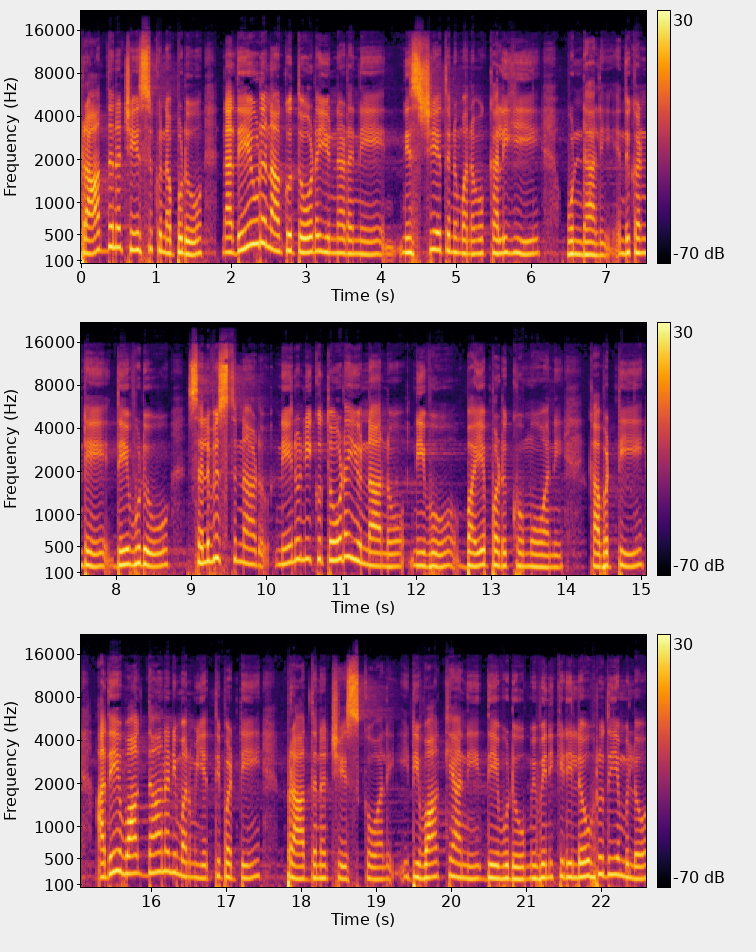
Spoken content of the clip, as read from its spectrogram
ప్రార్థన చేసుకున్నప్పుడు నా దేవుడు నాకు తోడయున్నాడనే నిశ్చయతను మనము కలిగి ఉండాలి. ఎందుకంటే దేవుడు సెలవిస్తున్నాడు నేను నీకు తోడయున్నాను నీవు భయపడుకోము అని. కాబట్టి అదే వాగ్దానాన్ని మనం ఎత్తిపట్టి ప్రార్థన చేసుకోవాలి. ఇటు వాక్యాన్ని దేవుడు మీ వెనికిడిలో హృదయములో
